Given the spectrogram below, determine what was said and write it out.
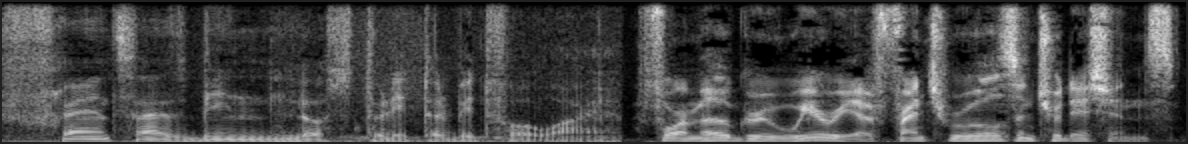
France has been lost a little bit for a while. Fourmeaux grew weary of French rules and traditions.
